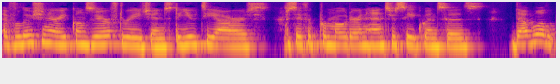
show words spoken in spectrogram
evolutionary conserved regions, the UTRs, specific promoter enhancer sequences, that will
